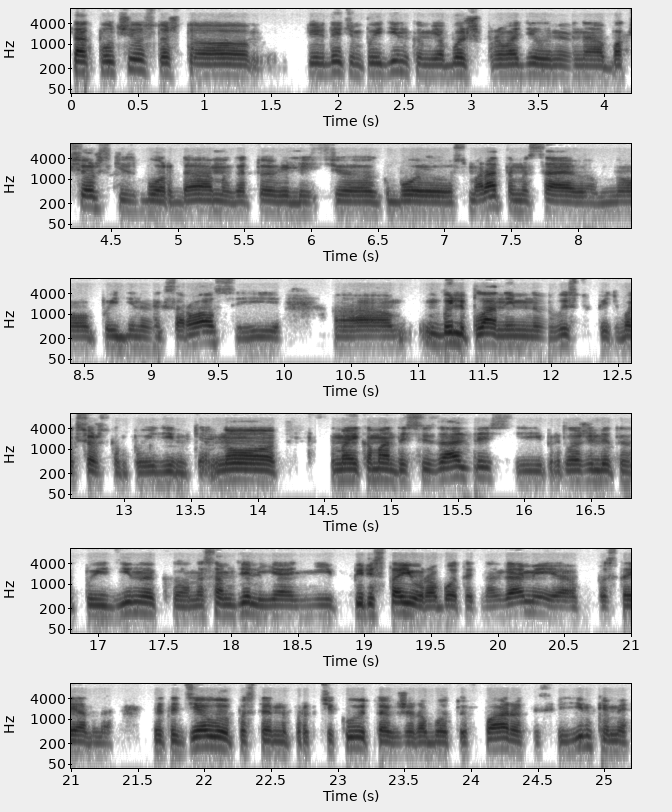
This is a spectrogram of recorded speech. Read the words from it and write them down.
Так получилось то, что перед этим поединком я больше проводил именно боксерский сбор, да, мы готовились э, к бою с Маратом Исаевым, но поединок сорвался, и э, были планы именно выступить в боксерском поединке. Но моей командой связались и предложили этот поединок. На самом деле я не перестаю работать ногами, я постоянно это делаю, постоянно практикую, также работаю в парах и с резинками,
